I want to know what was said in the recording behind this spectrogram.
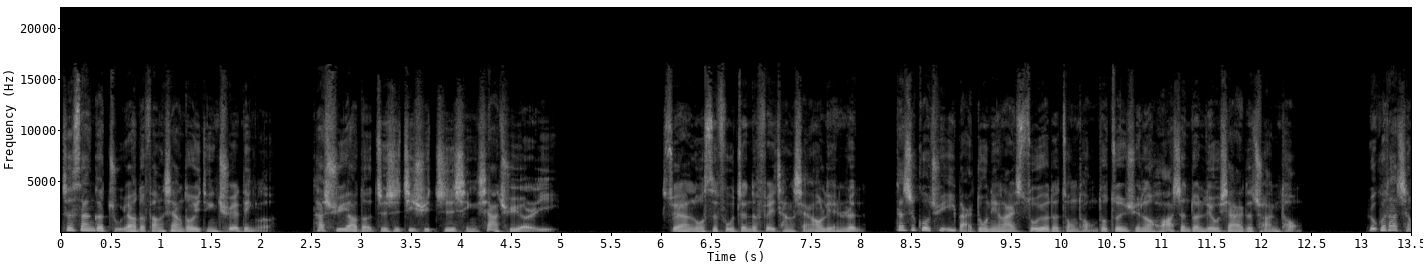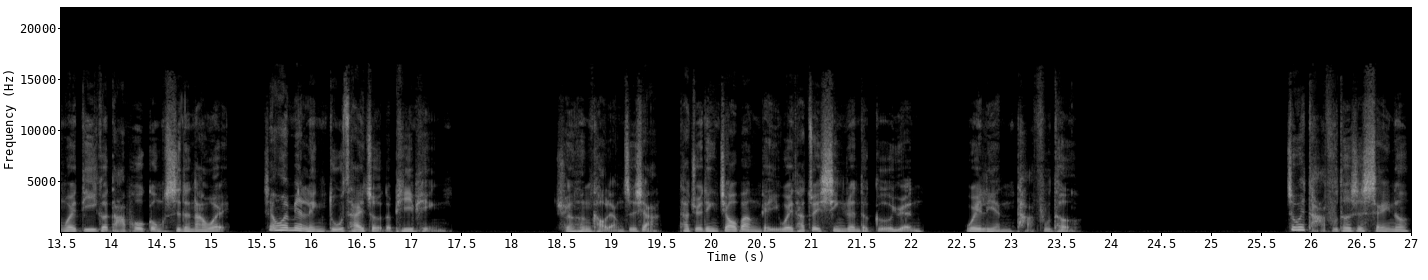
这三个主要的方向都已经确定了。他需要的只是继续执行下去而已。虽然罗斯福真的非常想要连任，但是过去一百多年来，所有的总统都遵循了华盛顿留下来的传统。如果他成为第一个打破共识的那位，将会面临独裁者的批评。权衡考量之下，他决定交棒给一位他最信任的阁员——威廉·塔夫特。这位塔夫特是谁呢？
